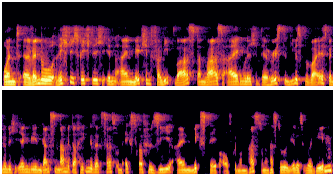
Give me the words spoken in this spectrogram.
Und äh, wenn du richtig, richtig in ein Mädchen verliebt warst, dann war es eigentlich der höchste Liebesbeweis, wenn du dich irgendwie den ganzen Nachmittag hingesetzt hast und extra für sie ein Mixtape aufgenommen hast. Und dann hast du ihr das übergeben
